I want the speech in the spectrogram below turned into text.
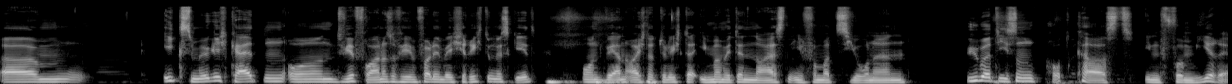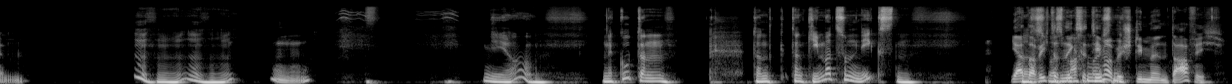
ähm, x Möglichkeiten und wir freuen uns auf jeden Fall, in welche Richtung es geht und werden euch natürlich da immer mit den neuesten Informationen über diesen Podcast informieren. Mhm, mhm. Mhm. Ja. Na gut, dann, dann, dann gehen wir zum nächsten. Ja, Was- darf ich das nächste Thema bestimmen? Darf ich?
